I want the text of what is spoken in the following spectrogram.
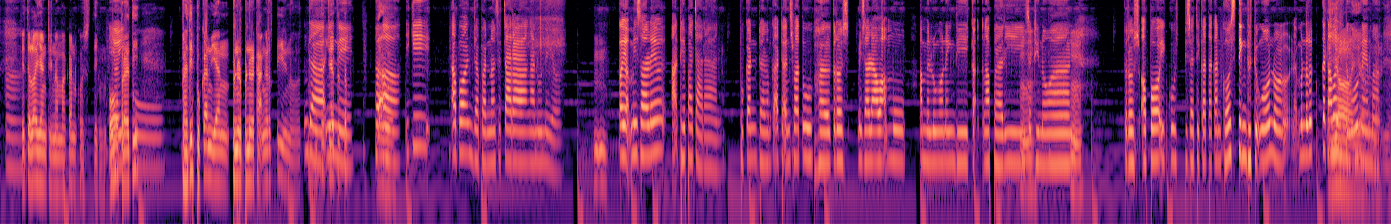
heeh. Itulah yang dinamakan ghosting. Oh, Yo berarti iku. berarti bukan yang bener-bener gak ngerti no. enggak Dia ngene. tetep Heeh. Iki apa njabarno secara nganune ya. Mm-mm. Kayak misalnya ade pacaran, bukan dalam keadaan suatu hal terus misalnya awakmu ambil lunga ning di ngabari Mm. sedinoan. Mm. Terus apa iku bisa dikatakan ghosting duduk ngono. Menurut ketawa Iya, duduk ngono iya, emang. bener, iya.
